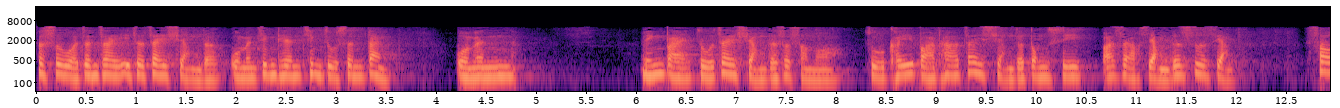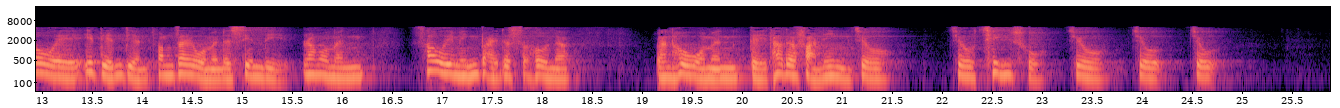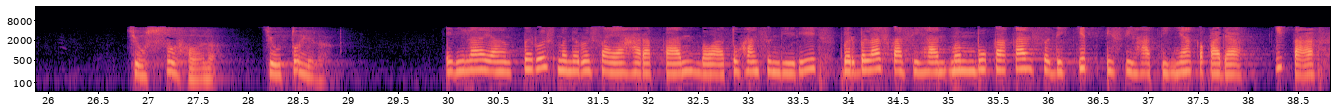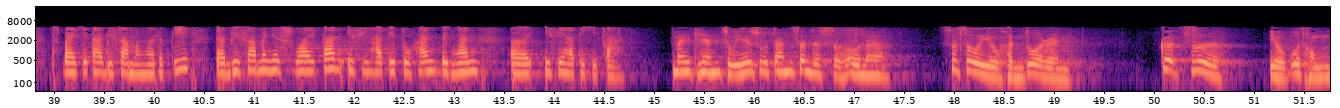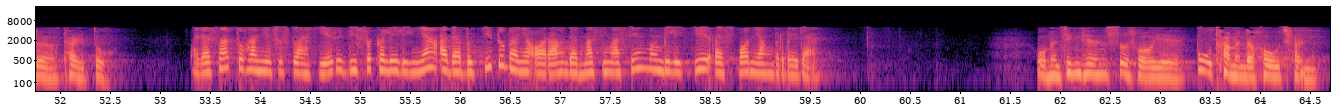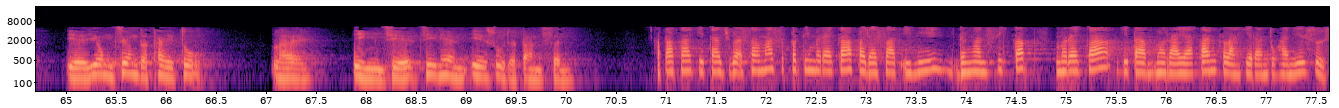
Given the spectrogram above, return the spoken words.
这是我正在一直在想的。我们今天庆祝圣诞，我们明白主在想的是什么。主可以把他在想的东西，把想想的思想，稍微一点点放在我们的心里，让我们稍微明白的时候呢，然后我们给他的反应就就清楚，就就就就适合了，就对了。Inilah yang terus-menerus saya harapkan bahwa Tuhan sendiri berbelas kasihan membukakan sedikit isi hatinya kepada kita supaya kita bisa mengerti dan bisa menyesuaikan isi hati Tuhan dengan uh, isi hati kita. 那一天主耶稣诞生的时候呢，是说有很多人各自有不同的态度。Pada saat Tuhan Yesus lahir, di sekelilingnya ada begitu banyak orang dan masing-masing memiliki respon yang berbeda. 我们今天是否也步他们的后尘，也用这样的态度来迎接纪念耶稣的诞生？Apakah kita juga sama seperti mereka pada saat ini dengan sikap mereka kita merayakan kelahiran Tuhan Yesus?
